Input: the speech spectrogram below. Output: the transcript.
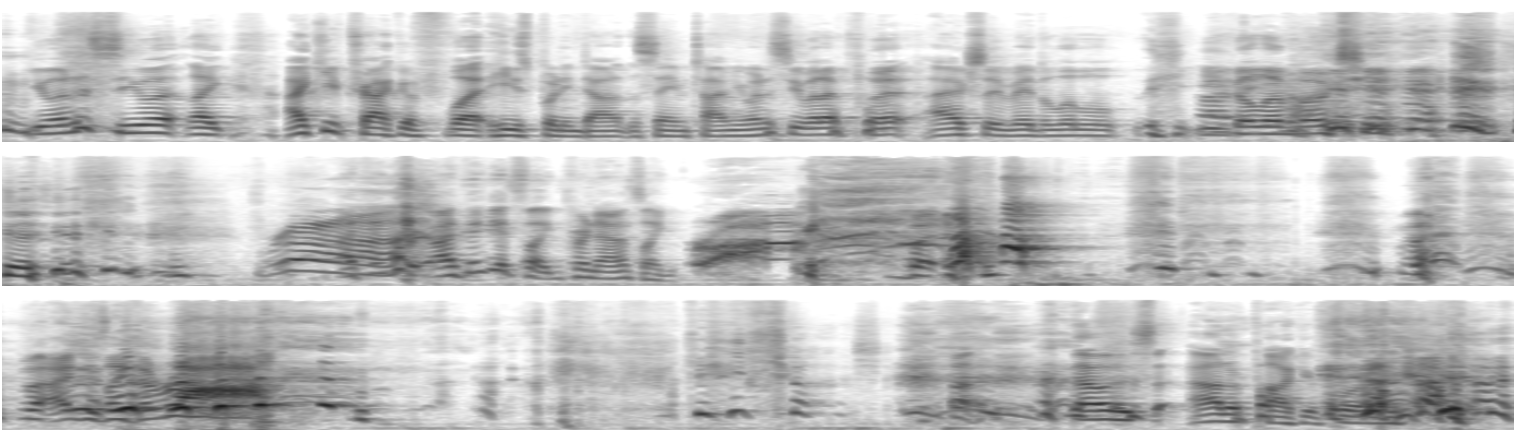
you want to see what like I keep track of what he's putting down at the same time. You want to see what I put? I actually made a little eagle emoji. I think, I think it's like pronounced like rah, but, but but I just like the rah. That was out of pocket for me.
